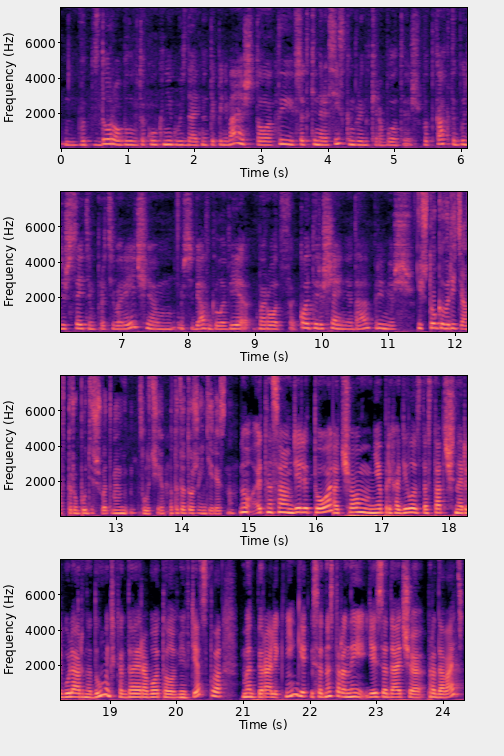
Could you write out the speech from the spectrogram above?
вот здорово было бы такую книгу издать, но ты понимаешь, что ты все-таки на российском рынке работаешь. Вот как ты будешь с этим противоречием у себя в голове бороться? Какое то решение, да, примешь? И что говорить автору будешь в этом случае? Вот это тоже интересно. Ну, это на самом деле то, о чем мне приходилось достаточно регулярно думать, когда я работала в МИФ детства. Мы отбирали книги, и с одной стороны есть задача продавать,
